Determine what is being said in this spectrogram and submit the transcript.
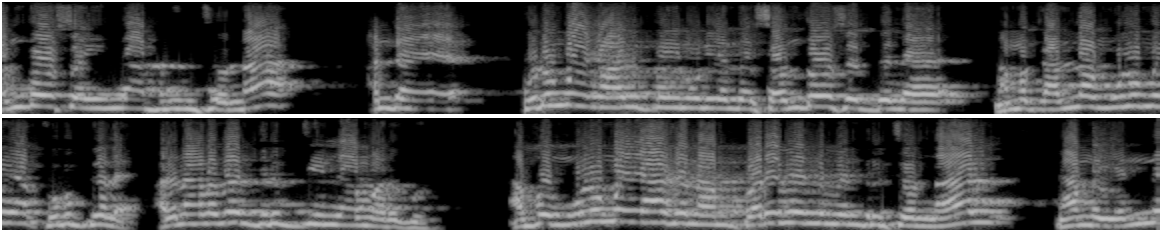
சந்தோஷம் இல்லை அப்படின்னு சொன்னா அந்த குடும்ப வாழ்க்கையினுடைய அந்த சந்தோஷத்துல நமக்கு அல்லாஹ் முழுமையா கொடுக்கல. அதனாலதான் திருப்தி இல்லாம இருக்கும். அப்போ முழுமையாக நாம் பெற வேண்டும் என்று சொன்னால் நாம என்ன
